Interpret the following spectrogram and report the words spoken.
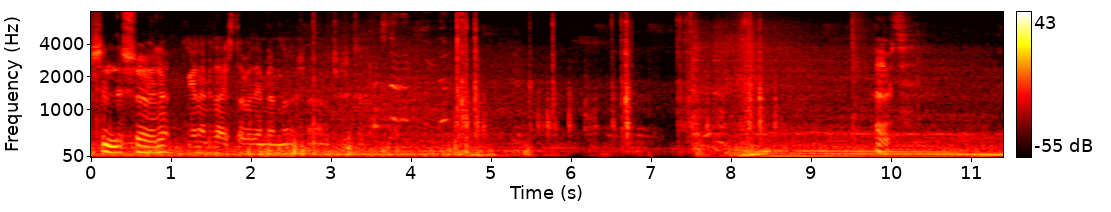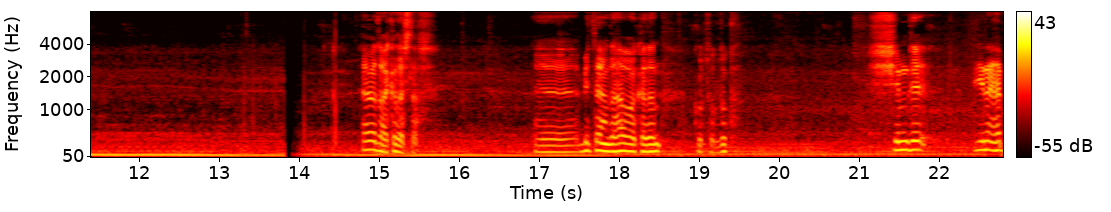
Şimdi şöyle gene bir daha istop edeyim ben bunu. Çocuklar. Evet. Evet arkadaşlar. Ee, bir tane daha vakadan kurtulduk. Şimdi yine hep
